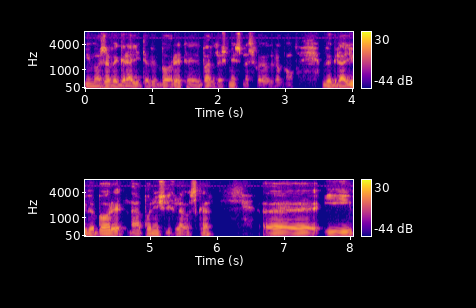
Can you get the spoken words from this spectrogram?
mimo że wygrali te wybory, to jest bardzo śmieszne swoją drogą. Wygrali wybory, a ponieśli klęskę. E, I,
